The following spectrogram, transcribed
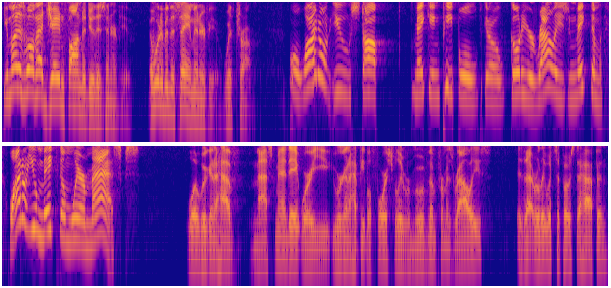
You might as well have had Jane Fonda do this interview. It would have been the same interview with Trump. Well why don't you stop making people, you know, go to your rallies and make them. Why don't you make them wear masks? Well, we're going to have mask mandate where you we're going to have people forcefully remove them from his rallies? Is that really what's supposed to happen?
